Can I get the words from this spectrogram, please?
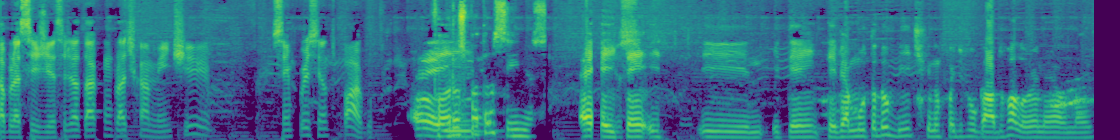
WSG, você já tá com praticamente 100% pago. É, Fora e... os patrocínios. É, e, tem, e, e, e, tem, teve a multa do Bit, que não foi divulgado o valor, né? Mas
